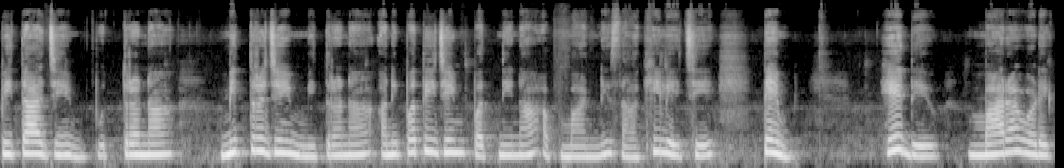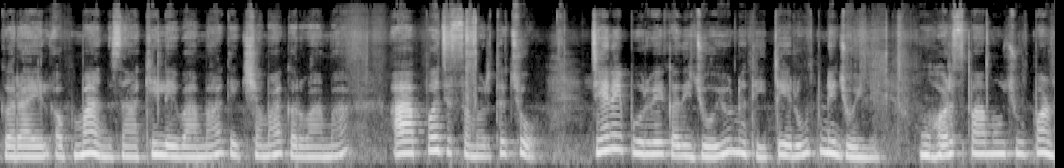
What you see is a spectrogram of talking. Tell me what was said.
પિતા જેમ પુત્રના, મિત્ર જેમ મિત્રના અને પતિ જેમ પત્નીના અપમાનને સાંખી લે છે, તેમ, હે દેવ, મારા વડે કરાયેલ અપમાન સાંખી લેવામાં કે ક્ષમા કરવામાં આપ જ સમર્થ છો. જેને પૂર્વે કદી જોયું નથી તે રૂપને જોઈને હું હર્ષ પામું છું પણ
